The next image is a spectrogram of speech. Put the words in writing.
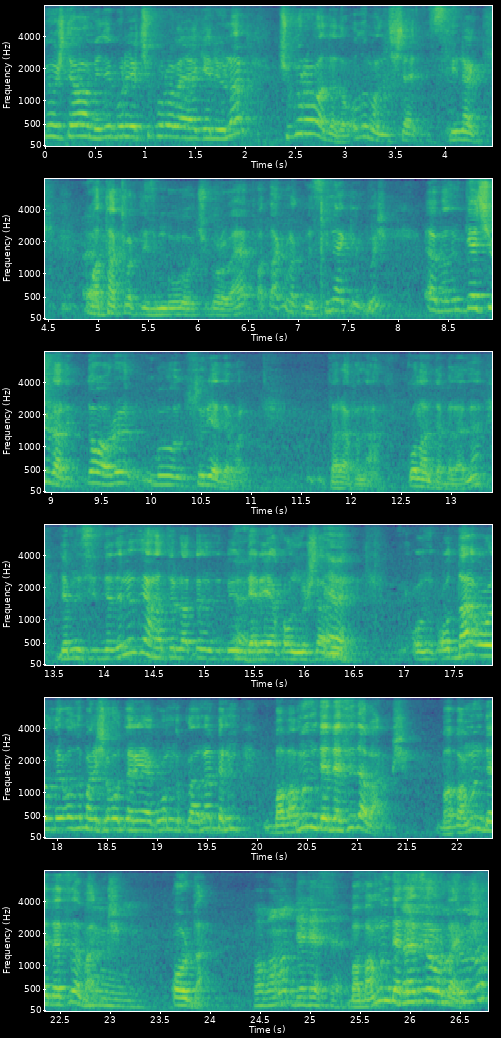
Göç devam ediyor. Buraya Çukurova'ya geliyorlar. Çukurova'da da o zaman işte sinek, Evet. bataklık bizim bu Çukurova. Hep bataklık mı, sineklikmiş. Efendim geçiyorlar doğru bu Suriye'de var tarafına, Golan Tepelerine. Demin siz dediniz ya hatırlattınız bir Evet. dereye konmuşlar. Evet. O, onlar orada o zaman işte o dereye konduklarına benim babamın dedesi de varmış. Babamın dedesi de varmış. Hmm. Orada. Babamın dedesi. Babamın dedesi Nereye oradaymış. koyuyorlar?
